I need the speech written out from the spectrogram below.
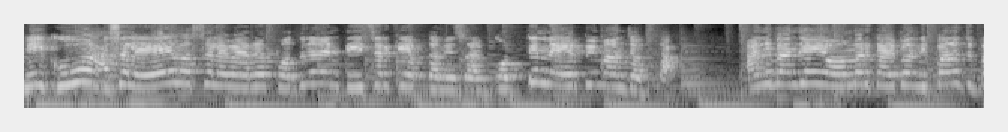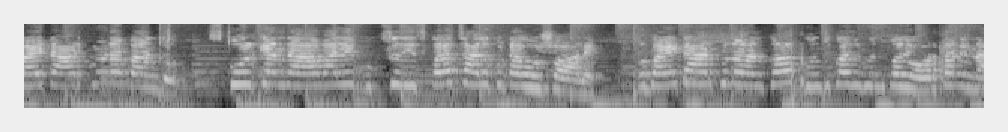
నీకు అసలు ఏ వస్తలే వేరే పొద్దున నేను టీచర్కి చెప్తాను ఈసారి కొట్టి నేర్పిమని చెప్తా. అని బంద్ చేయి హోంవర్క్ అయిపోయింది. ఇప్పటి నుంచి బయట ఆడుకునే బంద్. స్కూల్కి రావాలి? బుక్స్ తీసుకోవాలి చదువుకుంటా కూర్చోవాలి. నువ్వు బయట ఆడుకున్నావు అనుకో గుంజుకొని గుంజుకొని కొడతా నిన్న.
